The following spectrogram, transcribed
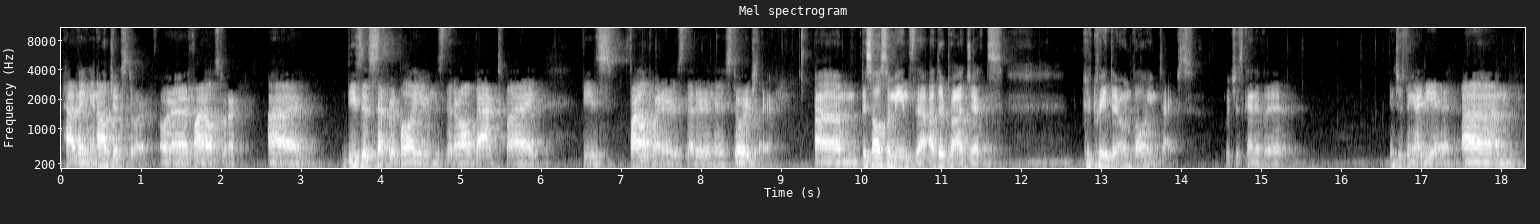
having an object store or a file store. Uh, these are separate volumes that are all backed by these file pointers that are in the storage layer. Um, this also means that other projects could create their own volume types, which is kind of a interesting idea. Um,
